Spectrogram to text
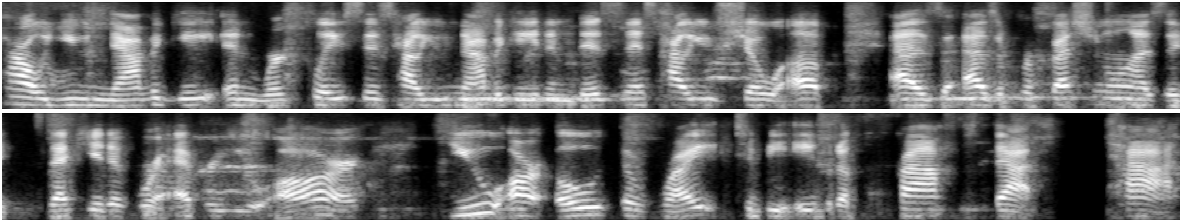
how you navigate in workplaces how you navigate in business how you show up as as a professional as an executive wherever you are you are owed the right to be able to craft that path.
